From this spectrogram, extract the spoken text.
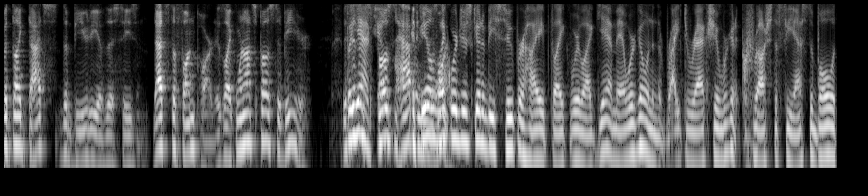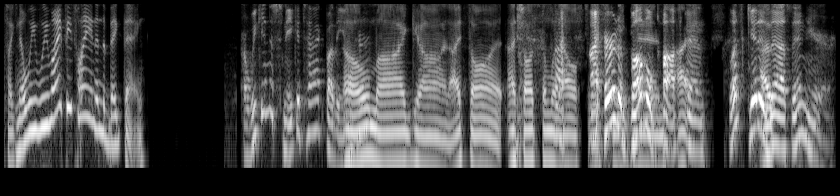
But like that's the beauty of this season. That's the fun part. Is like we're not supposed to be here. This But isn't yeah, supposed feels, to happen. it feels like one. we're just going to be super hyped. Like we're like, yeah, man, we're going in the right direction. We're going to crush the Fiesta Bowl. It's like, no, we we might be playing in the big thing. Are we getting a sneak attack by the Oh my god! I thought I thought someone else. I heard a bubble in. pop I- in. Let's get his I- ass in here.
